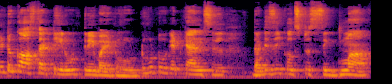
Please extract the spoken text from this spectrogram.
into cos 30 root 3 by 2 2 2 get cancelled. That is equals to sigma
